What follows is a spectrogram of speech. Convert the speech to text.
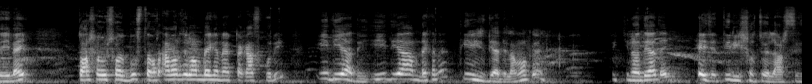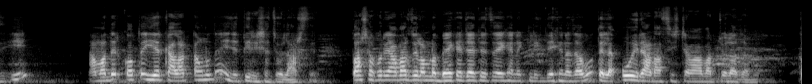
দিই নাই। তো আশা করি সবাই বুঝতে পারছি। আবার যদি আমরা এখানে একটা কাজ করি। ই দিয়া দিই, ই দিয়া আমরা এখানে তিরিশ দিয়া দিলাম ওকে চিহ্ন দেওয়া দিই? এই যে তিরিশও চলে আসছে, ই। আমাদের কত ইয়ের কালারটা অনুযায়ী এই যে তিরিশে চলে আসছে। তো আশা করি আবার যদি আমরা ব্যাকে যাইতে চাই, এখানে ক্লিক দিয়ে এখানে যাব, তাহলে ওই রাডার সিস্টেম আবার চলে যাবে। তো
